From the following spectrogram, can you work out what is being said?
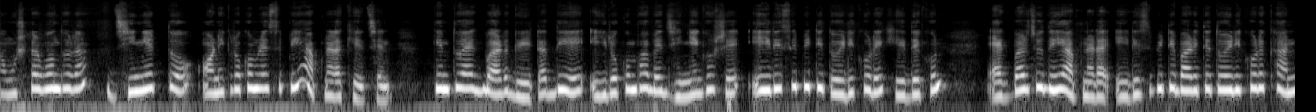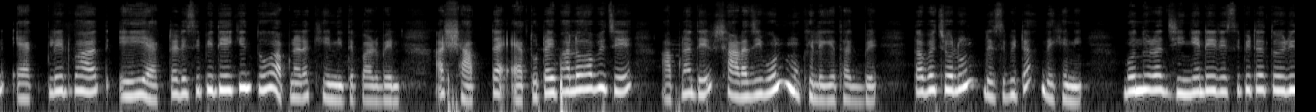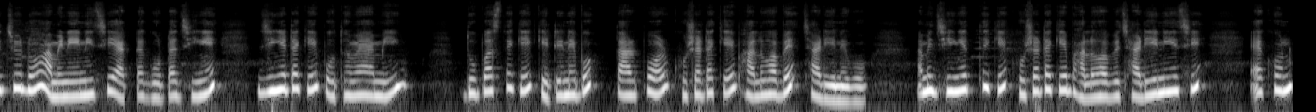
নমস্কার বন্ধুরা, ঝিঙের তো অনেক রকম রেসিপি আপনারা খেয়েছেন। কিন্তু একবার গ্রেটার দিয়ে এই রকমভাবে ঝিঙে ঘষে এই রেসিপিটি তৈরি করে খেয়ে দেখুন। একবার যদি আপনারা এই রেসিপিটি বাড়িতে তৈরি করে খান, এক প্লেট ভাত এই একটা রেসিপি দিয়ে কিন্তু আপনারা খেয়ে নিতে পারবেন। আর স্বাদটা এতটাই ভালো হবে যে আপনাদের সারা জীবন মুখে লেগে থাকবে। তবে চলুন রেসিপিটা দেখে নিই। বন্ধুরা, ঝিঙের এই রেসিপিটা তৈরির জন্য আমি নিয়ে নিয়েছি একটা গোটা ঝিঙে ঝিঙেটাকে প্রথমে আমি দুপাশ থেকে কেটে নেব, তারপর খোসাটাকে ভালোভাবে ছাড়িয়ে নেব। আমি ঝিঙের থেকে খোসাটাকে ভালোভাবে ছাড়িয়ে নিয়েছি। এখন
